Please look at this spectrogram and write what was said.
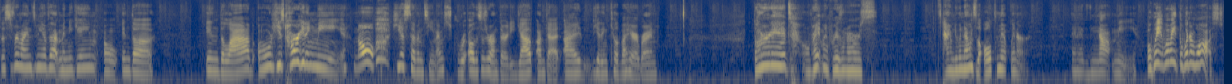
This reminds me of that mini game. Oh, in the in the lab. Oh, he's targeting me. No, he has 17. I'm screw. Oh, this is around 30. Yep, I'm dead. I'm getting killed by Herobrine. Darn it. All right, my prisoners. It's time to announce the ultimate winner. And it's not me. Oh, wait, wait, wait. The winner lost.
